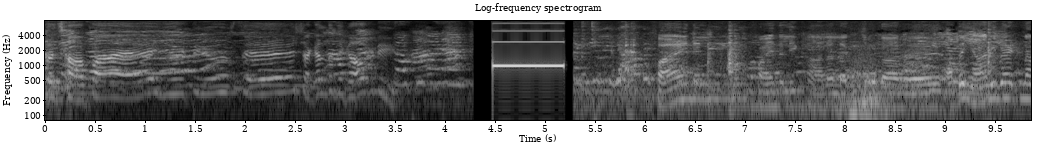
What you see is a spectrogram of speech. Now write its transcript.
जो छापा है यूट्यूब से। शक्ल तो दिखाओ अपनी। फाइनली फाइनली खाना लग चुका है। अबे यहाँ नहीं बैठना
